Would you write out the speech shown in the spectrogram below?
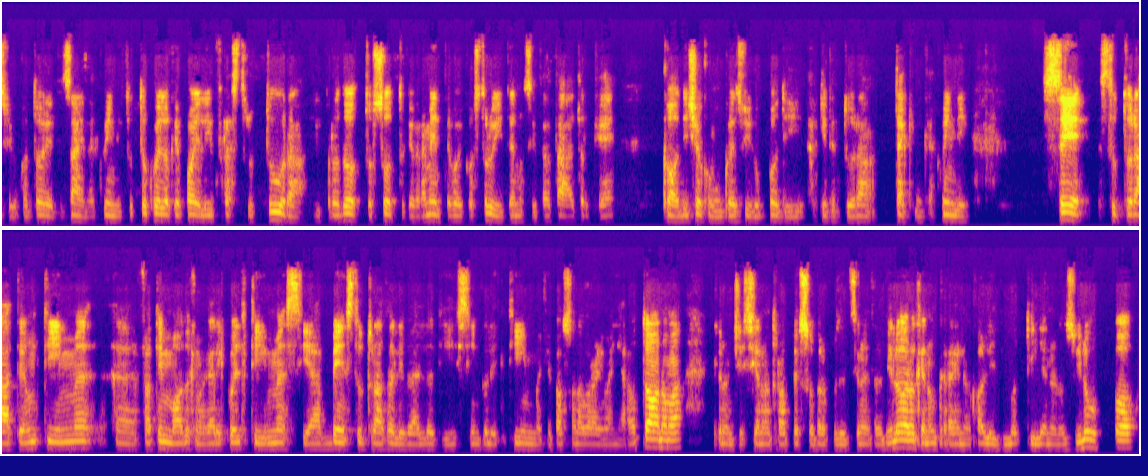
sviluppatori e designer, quindi tutto quello che poi è l'infrastruttura, il prodotto sotto che veramente voi costruite, non si tratta altro che codice o comunque sviluppo di architettura tecnica. Quindi se strutturate un team, eh, fate in modo che magari quel team sia ben strutturato a livello di singoli team che possono lavorare in maniera autonoma, che non ci siano troppe sovrapposizioni tra di loro, che non creino colli di bottiglia nello sviluppo.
